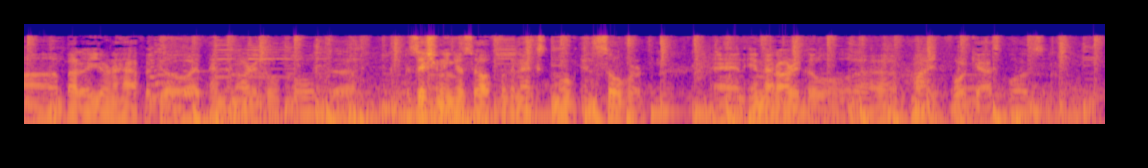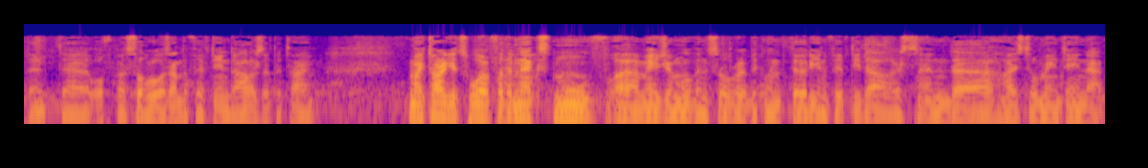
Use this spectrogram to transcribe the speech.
Uh, about a year and a half ago, I penned an article called uh, Positioning Yourself for the Next Move in Silver. And in that article, uh, my forecast was that, of course, silver was under $15 at the time my targets were for the next move, uh, major move in silver between thirty and fifty dollars, and uh, I still maintain that.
